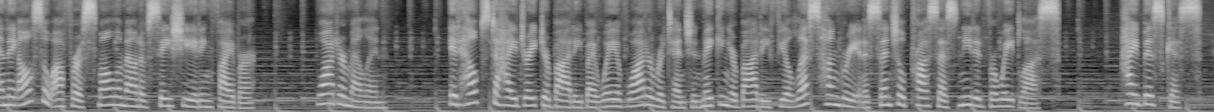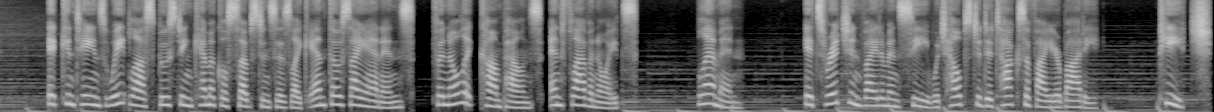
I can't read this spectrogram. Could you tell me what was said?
and they also offer a small amount of satiating fiber. Watermelon. It helps to hydrate your body by way of water retention making your body feel less hungry an essential process needed for weight loss. Hibiscus. It contains weight loss boosting chemical substances like anthocyanins, phenolic compounds, and flavonoids. Lemon. It's rich in vitamin C which helps to detoxify your body. Peach.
